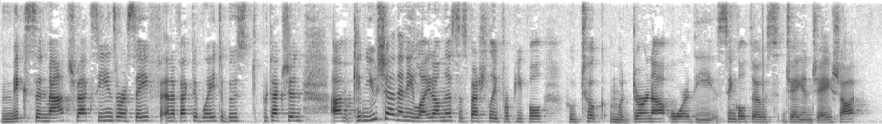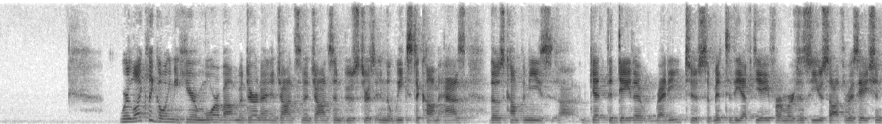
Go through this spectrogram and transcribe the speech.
mix and match vaccines are a safe and effective way to boost protection. Um, can you shed any light on this, especially for people who took Moderna or the single dose J and J shot? We're likely going to hear more about Moderna and Johnson & Johnson boosters in the weeks to come as those companies uh, get the data ready to submit to the FDA for emergency use authorization.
